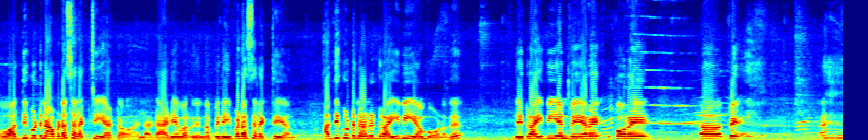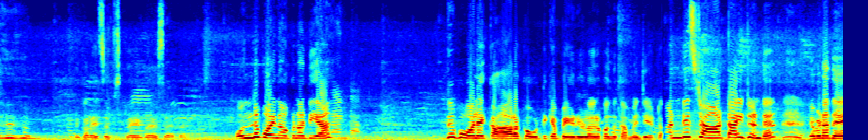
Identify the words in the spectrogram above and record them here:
ഓ അദ്ദിക്കുട്ടൻ അവിടെ സെലക്ട് ചെയ്യാം കേട്ടോ അല്ല ഡാഡിയെ പറഞ്ഞു എന്നാൽ പിന്നെ ഇവിടെ സെലക്ട് ചെയ്യാം അദ്ദിക്കുട്ടനാണ് ഡ്രൈവ് ചെയ്യാൻ പോണത്. ഇത് ഡ്രൈവ് ചെയ്യാൻ വേറെ കുറെ കുറെ സബ്സ്ക്രൈബേഴ്സ് ആയിട്ട്. ഒന്ന് പോയി നോക്കണോ ടിയാ? ഇതുപോലെ കാറൊക്കെ ഓട്ടിക്കാൻ പേടിയുള്ളവരൊക്കെ ഒന്ന് കമന്റ് ചെയ്യട്ടോ. വണ്ടി സ്റ്റാർട്ട് ആയിട്ടുണ്ട്. ഇവിടെ അതെ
